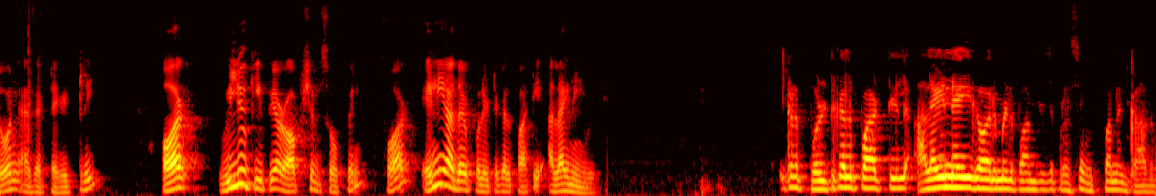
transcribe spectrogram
alone as a territory Or will you keep your options open for any other political party aligning with you? ఇక్కడ పొలిటికల్ పార్టీలు అలైన్ అయ్యి గవర్నమెంట్ ఫామ్ చేసే ప్రశ్న ఉత్పన్నం కాదు.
